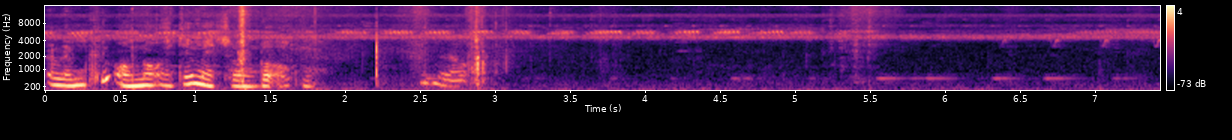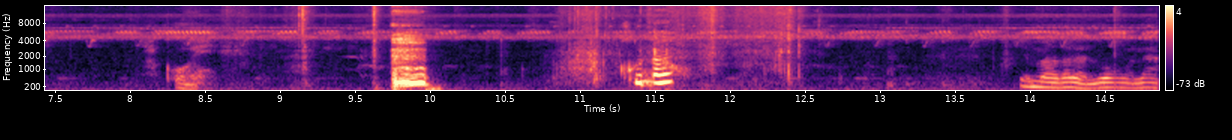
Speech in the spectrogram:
อะไรมันคือออกน้อยใช่ไหมสองดอกนี่แล้ว โอ้ย คุณเอา จะมาก็หลังล่วงมาไล่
